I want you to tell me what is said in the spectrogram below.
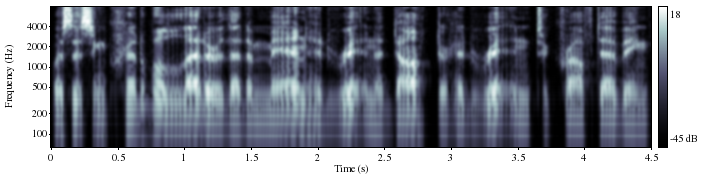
was this incredible letter that a man had written, a doctor had written to Kraft Ebing.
